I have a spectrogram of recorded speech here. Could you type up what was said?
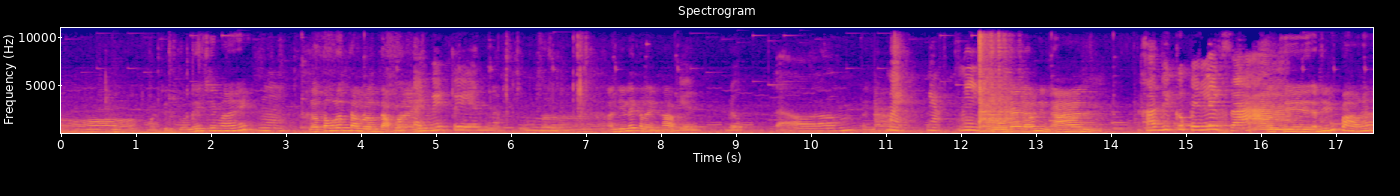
อ๋อ มันเป็นตัวเลขใช่ไหม อืมเราต้องเริ่มตามลำดับไหมใส่ไม่เป็นอะอือ่ามอันนี้เลขอะไรครับเดี๋ยวเดี๋ยวสามอันนี้ไม่เนี่ยนี่โอ้ได้แล้วหนึ่งอัน ครับนี่ก็เป็นเลขสามโอเค อันนี้หรือเปล่านะ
